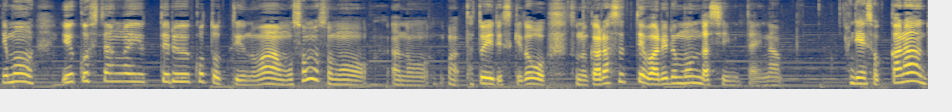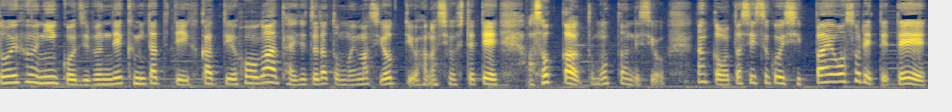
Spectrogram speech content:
でもゆうこしちゃんが言ってることっていうのはもうそもそもあの、まあ、例えですけどそのガラスって割れるもんだしみたいなで、そこからどういうふうにこう自分で組み立てていくかっていう方が大切だと思いますよっていう話をしてて、あ、そっかと思ったんですよ。なんか私すごい失敗を恐れてて、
